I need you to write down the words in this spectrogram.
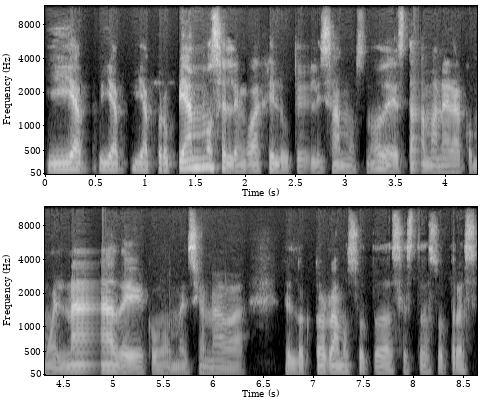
y, apropiamos el lenguaje y lo utilizamos, ¿no? De esta manera como el NADE, como mencionaba el doctor Ramos o todas estas otras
